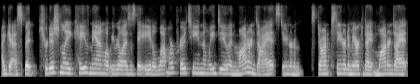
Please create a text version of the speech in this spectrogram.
I guess. But traditionally, caveman, what we realize is they ate a lot more protein than we do in modern diet, standard standard American diet, modern diet.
